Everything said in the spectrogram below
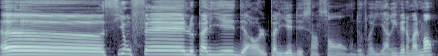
Si on fait le palier, alors le palier des 500, on devrait y arriver normalement.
